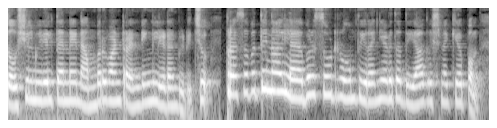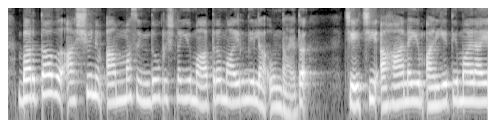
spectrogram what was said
സോഷ്യൽ മീഡിയയിൽ തന്നെ നമ്പർ വൺ ട്രെൻഡിംഗിൽ ഇടം പിടിച്ചു. പ്രസവത്തിനായി ലേബർ സൂട്ട് റൂം തിരഞ്ഞെടുത്ത ദിയാകൃഷ്ണയ്ക്കൊപ്പം ഭർത്താവ് അശ്വിനും അമ്മ സിന്ധു കൃഷ്ണയും മാത്രമായിരുന്നില്ല ഉണ്ടായത്. ചേച്ചി അഹാനയും അനിയത്തിമാരായ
